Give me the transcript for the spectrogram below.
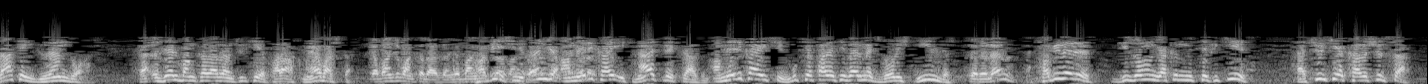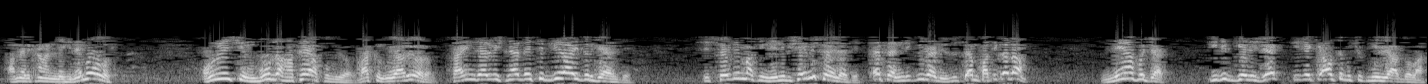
zaten güven doğar. Ya özel bankalardan Türkiye'ye para akmaya başlar. Yabancı bankalardan, yabancı Tabii şimdi bankalardan. önce Amerika'yı ikna etmek lazım. Amerika için bu kefaleti vermek zor iş değildir. Verirler mi? Tabii veririz. Biz onun yakın müttefikiyiz. Ha, Türkiye karışırsa Amerika'nın lehine mi olur? Onun için burada hata yapılıyor. Bakın uyarıyorum. Sayın Derviş neredeyse bir aydır geldi. Siz söyleyin bakayım yeni bir şey mi söyledi? Efendi güler yüzlü sempatik adam. Ne yapacak? Gidip gelecek diyecek ki altı buçuk milyar dolar.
